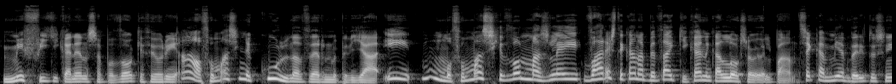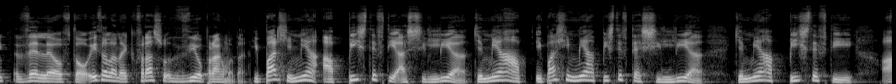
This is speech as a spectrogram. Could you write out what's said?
Μη φύγει κανένας από εδώ και θεωρεί Α, ο Θωμάς είναι cool να δέρνουμε παιδιά, ή ο Θωμάς σχεδόν μας λέει Βαρέστε κάνα παιδάκι, κάνει καλό, ξέρω κλπ. Σε καμία περίπτωση δεν λέω αυτό. Ήθελα να εκφράσω δύο πράγματα. Υπάρχει μια απίστευτη ασυλία και μια. Υπάρχει μια απίστευτη ασυλία και μια απίστευτη. Α,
